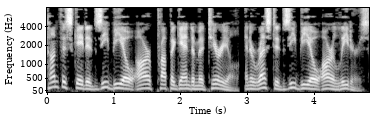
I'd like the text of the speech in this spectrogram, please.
confiscated ZBOR propaganda material, and arrested ZBOR leaders.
